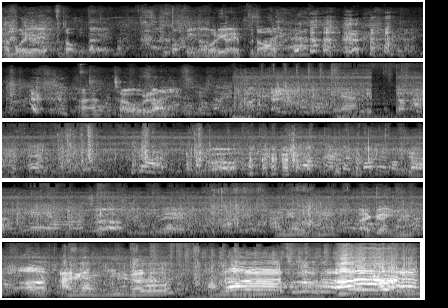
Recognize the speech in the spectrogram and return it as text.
아 머리가 예쁘다고. 머리가 예쁘다고. 아잘 어울려 알강이 아 알강이 아 죄송합니다 아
